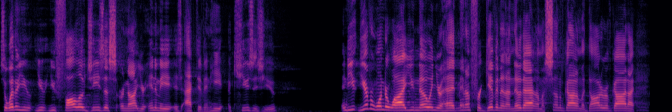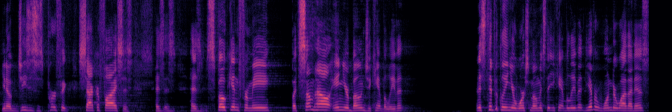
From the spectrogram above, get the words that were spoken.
So, whether you, you, you follow Jesus or not, your enemy is active and he accuses you. And do you, do you ever wonder why you know in your head, man, I'm forgiven and I know that. I'm a son of God. I'm a daughter of God. I, you know, Jesus' perfect sacrifice has, has, has, has spoken for me, but somehow in your bones you can't believe it. And it's typically in your worst moments that you can't believe it. Do you ever wonder why that is?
